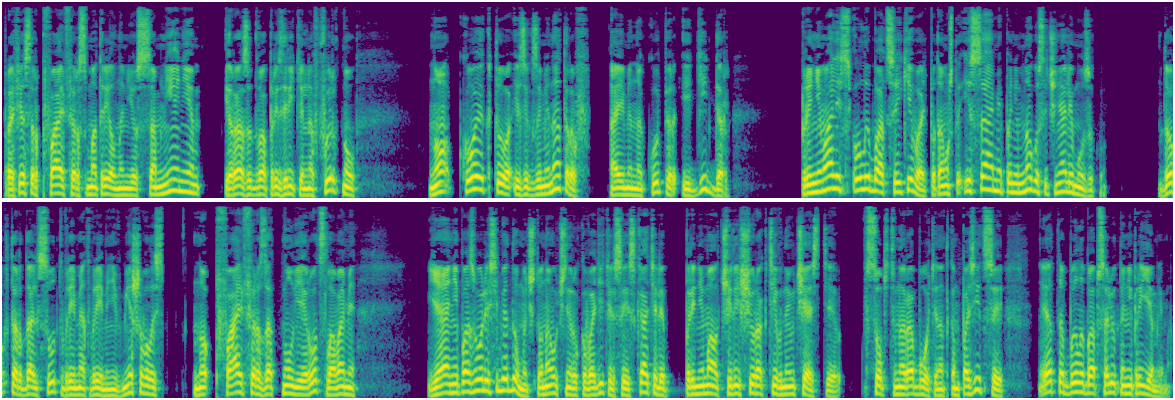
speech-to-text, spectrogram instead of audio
Профессор Пфайфер смотрел на нее с сомнением и раза два презрительно фыркнул, но кое-кто из экзаменаторов, а именно Купер и Диддер, принимались улыбаться и кивать, потому что и сами понемногу сочиняли музыку. Доктор Дальсут время от времени вмешивалась, но Пфайфер заткнул ей рот словами «Я не позволю себе думать, что научный руководитель соискателя принимал чересчур активное участие в собственной работе над композицией, это было бы абсолютно неприемлемо.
